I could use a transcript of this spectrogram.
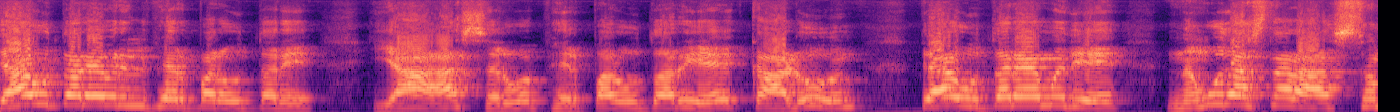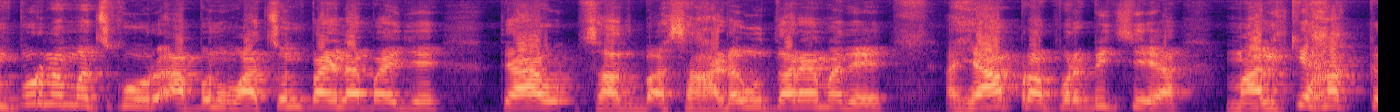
त्या उतार्यावरील फेरफार उतारे या सर्व फेरफार उतारे काढून त्या उतार्यामध्ये नमूद असणारा संपूर्ण मजकूर आपण वाचून पाहिला पाहिजे. त्या सात साडं उतार्यामध्ये ह्या प्रॉपर्टीचे मालकी हक्क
